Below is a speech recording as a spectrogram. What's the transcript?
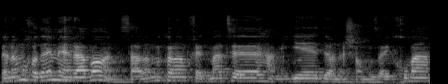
به نام خدای مهربان. سلام می‌کنم خدمت همه دانش آموزای خوبم.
